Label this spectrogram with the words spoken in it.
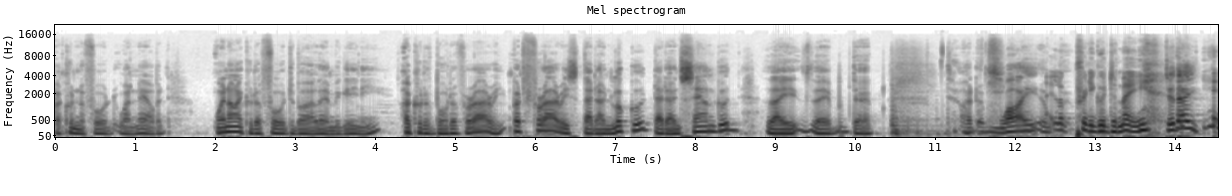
I couldn't afford one now, but when I could afford to buy a Lamborghini, I could have bought a Ferrari. But Ferraris, they don't look good, they don't sound good. They they they I why They look pretty good to me. do they? yeah,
